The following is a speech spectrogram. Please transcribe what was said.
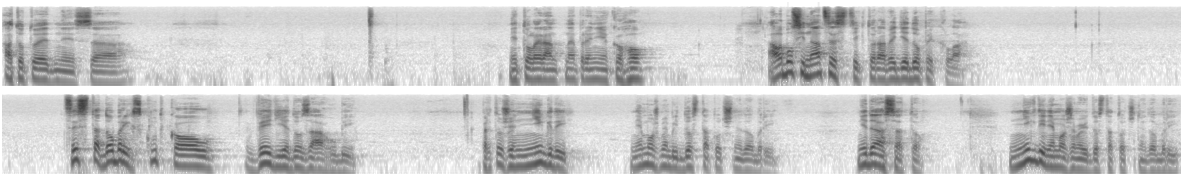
a toto je dnes netolerantné pre niekoho. Alebo si na ceste, ktorá vedie do pekla. Cesta dobrých skutkov vedie do záhuby. Pretože nikdy nemôžeme byť dostatočne dobrí. Nedá sa to. Nikdy nemôžeme byť dostatočne dobrí.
